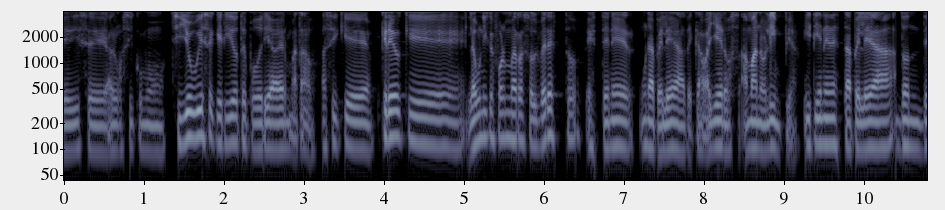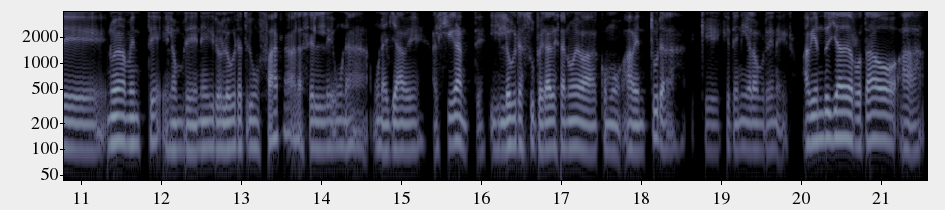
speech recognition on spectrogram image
le dice algo así como, si yo hubiese querido te podría haber matado. Así que creo que la única forma de resolver esto es tener una pelea de caballeros a mano limpia. Y tienen esta pelea donde nuevamente el hombre de negro logra triunfar al hacerle una, una llave al gigante y logra superar esta nueva como aventura que, tenía el hombre negro. Habiendo ya derrotado a,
